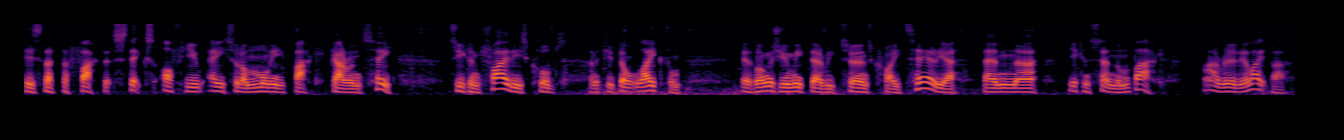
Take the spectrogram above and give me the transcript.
is that the fact that Stix offer you a sort of money back guarantee. So you can try these clubs and if you don't like them, as long as you meet their returns criteria, then uh, you can send them back. I really like that.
